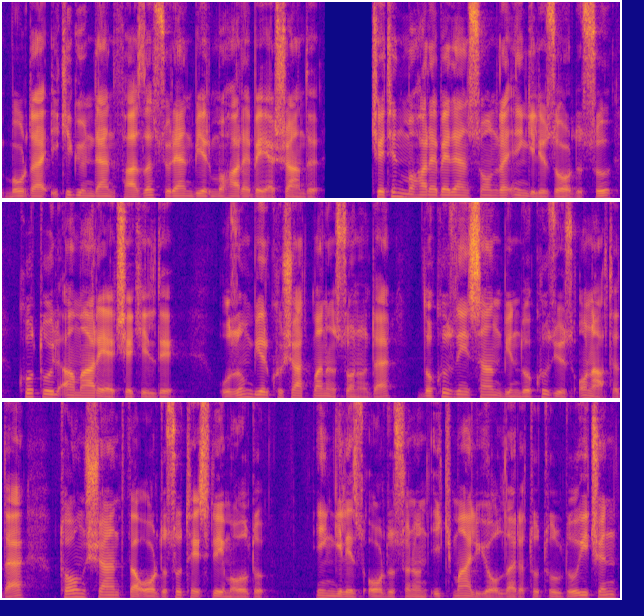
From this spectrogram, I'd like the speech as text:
Burada iki günden fazla süren bir muharebe yaşandı. Çetin muharebeden sonra İngiliz ordusu Kutul Amare'ye çekildi. Uzun bir kuşatmanın sonunda 9 Nisan 1916'da Townshend ve ordusu teslim oldu. İngiliz ordusunun ikmal yolları tutulduğu için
